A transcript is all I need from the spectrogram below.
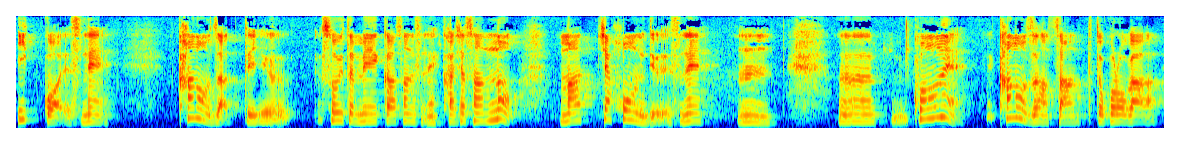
1個はですね、カノザっていう、そういったメーカーさんですね。会社さんの抹茶フォンデュですね。うん。うんこのね、カノザさんってところが、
